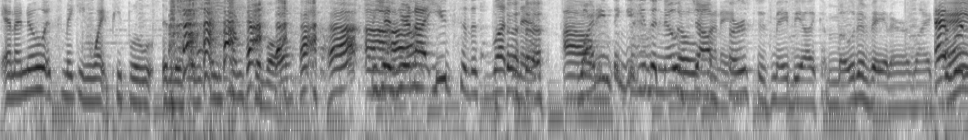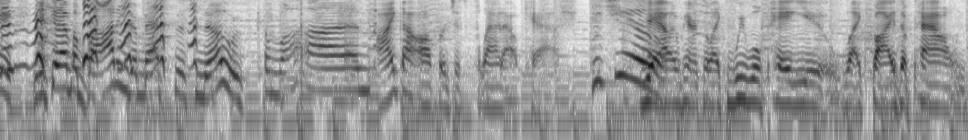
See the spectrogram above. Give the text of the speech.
And I know it's making white people in this un- uncomfortable because you're not used to this bluntness. Why Um, didn't they give you the nose so job funny. first as maybe like a motivator? Like, As hey, you could have a body to match this nose. Come on. I got offered just flat out cash. Did you? Yeah, my parents are like, we will pay you like by the pound.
